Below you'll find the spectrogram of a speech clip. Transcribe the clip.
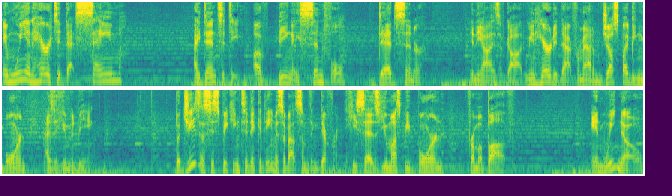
And we inherited that same identity of being a sinful, dead sinner in the eyes of God. We inherited that from Adam just by being born as a human being. But Jesus is speaking to Nicodemus about something different. He says, You must be born from above. And we know,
